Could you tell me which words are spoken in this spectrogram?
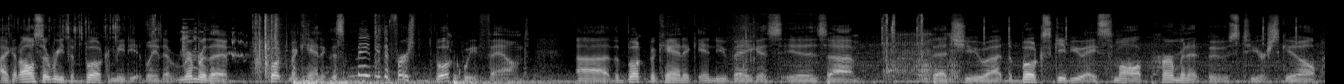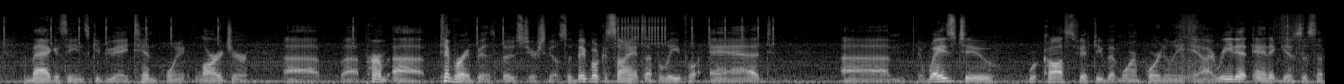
I could also read the book immediately. The, remember the book mechanic. This may be the first book we found. Uh, the book mechanic in New Vegas is um, that you uh, the books give you a small permanent boost to your skill. The magazines give you a 10 point larger uh, uh, uh, temporary boost to your skill. So the Big Book of Science, I believe, will add. Um, it weighs two, costs 50, but more importantly, I read it and it gives us a,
